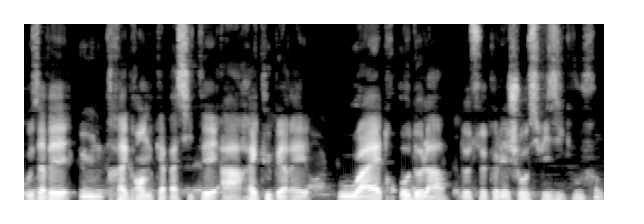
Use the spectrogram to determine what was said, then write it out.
vous avez une très grande capacité à récupérer ou à être au-delà de ce que les choses physiques vous font.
